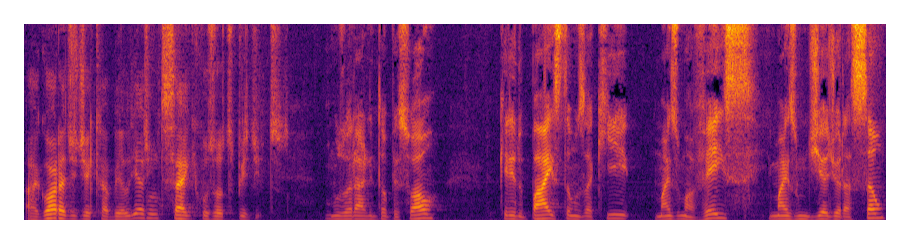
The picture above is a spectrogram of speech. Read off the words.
agora, DJ Cabelo, e a gente segue com os outros pedidos. Vamos orar então, pessoal. Querido Pai, estamos aqui mais uma vez e mais um dia de oração,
